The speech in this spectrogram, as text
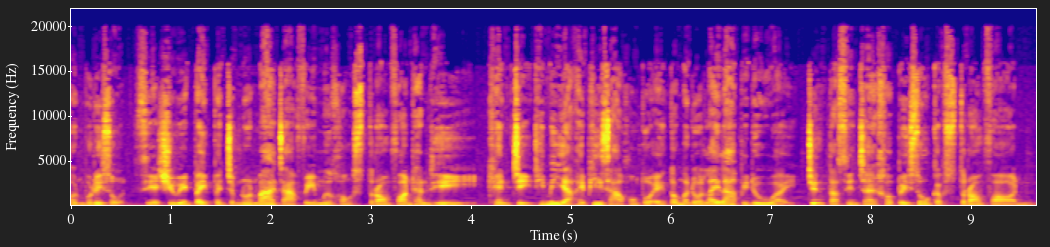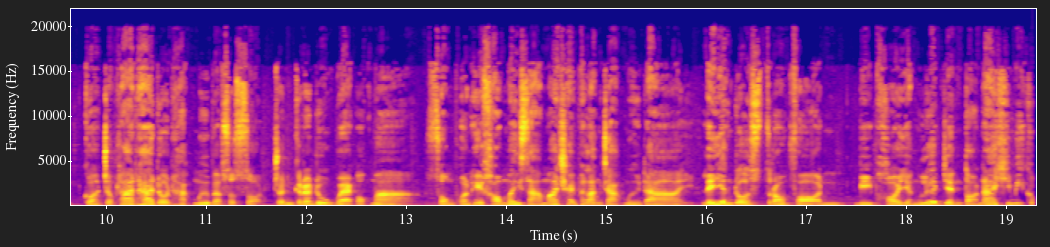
คนบริสุทธิ์เสียชีวิตไปเป็นจำนวนมากจากฝีมือของสตรองฟอนทันที เคนจิที่ไม่อยากให้พี่สาวของตัวเองต้องมาโดนไล่ล่าไปด้วยจึงตัดสินใจเข้าไปสู้กับสตรอมฟอนก่อนจะพลาดท่าโดนหักมือแบบสดๆ จนกระดูกแหวกออกมา ส่งผลให้เขาไม่สามารถใช้พลังจากมือได้ และยังโดนสตรอมฟอนบีบคออย่างเลือดเย็นต่อหน้าคิมิโก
